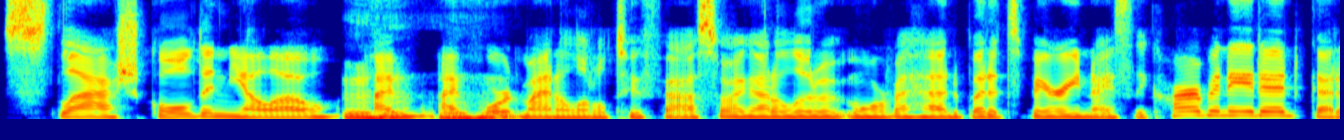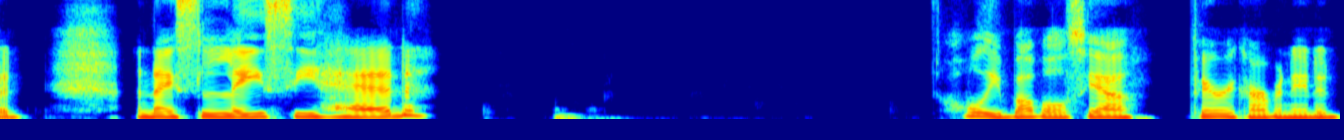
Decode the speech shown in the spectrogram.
slash golden yellow. Mhm, I, I mhm. poured mine a little too fast, so I got a little bit more of a head, but it's very nicely carbonated. Got a, a nice lacy head. Holy bubbles. Yeah, very carbonated.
